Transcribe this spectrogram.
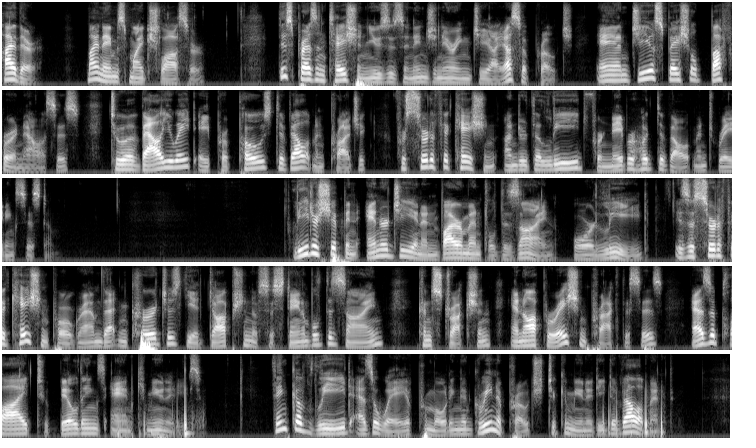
Hi there, my name is Mike Schlosser. This presentation uses an engineering GIS approach and geospatial buffer analysis to evaluate a proposed development project for certification under the LEED for Neighborhood Development rating system. Leadership in Energy and Environmental Design, or LEED, is a certification program that encourages the adoption of sustainable design, construction, and operation practices as applied to buildings and communities. Think of LEED as a way of promoting a green approach to community development.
